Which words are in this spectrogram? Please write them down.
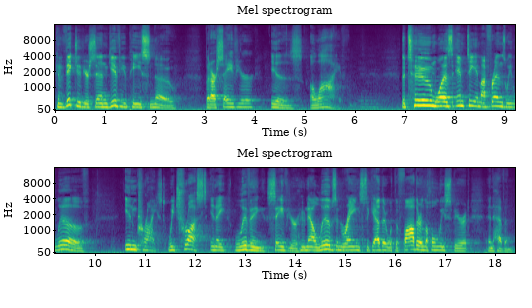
convict you of your sin, give you peace? No. But our Savior is alive. The tomb was empty, and my friends, we live in Christ. We trust in a living Savior who now lives and reigns together with the Father and the Holy Spirit in heaven.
